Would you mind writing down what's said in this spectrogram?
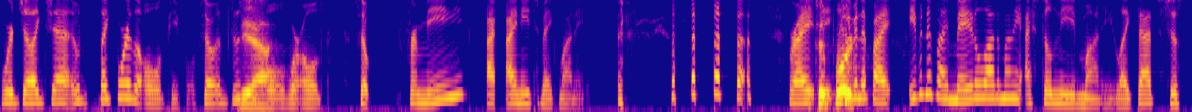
we're like gen- like we're the old people. So this Yeah. is old. We're old. So for me, I, I need to make money. right? It's important. Even if I even if I made a lot of money, I still need money. Like that's just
